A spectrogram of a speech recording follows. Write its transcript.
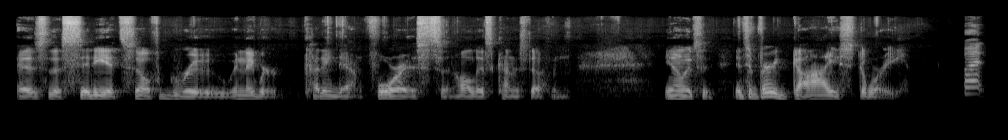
as the city itself grew, and they were cutting down forests and all this kind of stuff." And you know, it's it's a very guy story. But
